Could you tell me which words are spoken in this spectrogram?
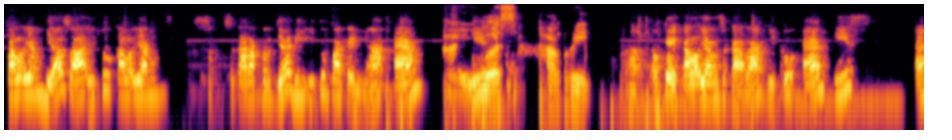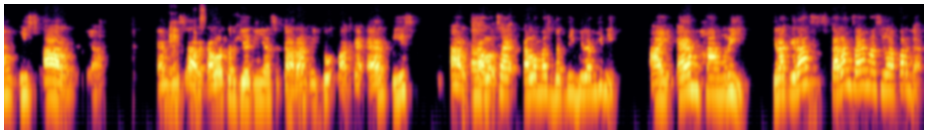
kalau yang biasa itu kalau yang se- sekarang terjadi itu pakainya am, I was hungry. Nah, Oke, kalau yang sekarang itu M is M is R ya. M M is R. is Kalau terjadinya sekarang itu pakai M is R. Kalau saya kalau Mas Bakti bilang gini, I am hungry. Kira-kira sekarang saya masih lapar nggak?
